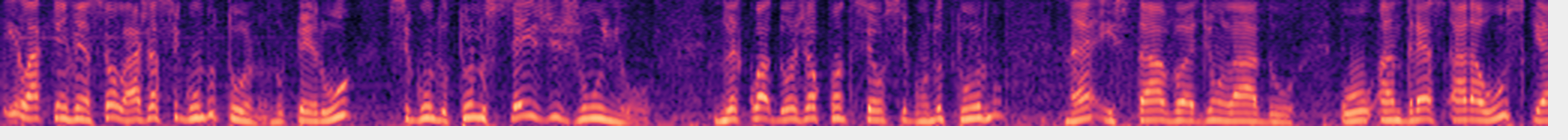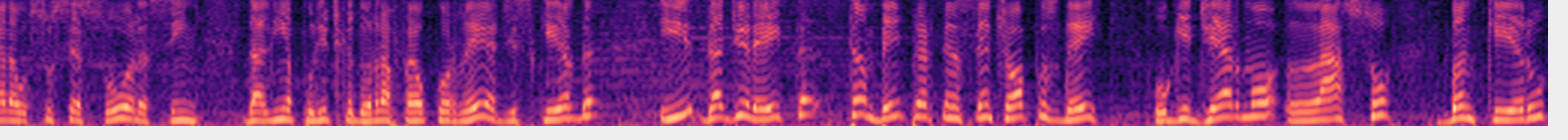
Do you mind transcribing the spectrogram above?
e lá quem venceu lá já segundo turno. No Peru, segundo turno 6 de junho. No Equador já aconteceu o segundo turno, né? Estava de um lado o Andrés Araúz, que era o sucessor assim da linha política do Rafael Correia de esquerda e da direita, também pertencente ao Opus Dei, o Guillermo Lasso, banqueiro,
